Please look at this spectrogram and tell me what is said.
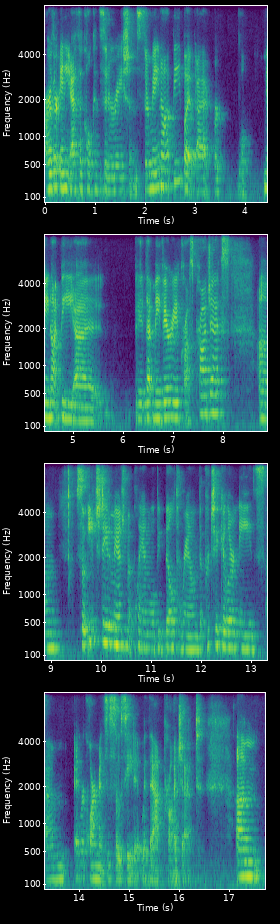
are there any ethical considerations? There may not be, but uh, or well, may not be uh, that may vary across projects. Um, so each data management plan will be built around the particular needs um, and requirements associated with that project. Um,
